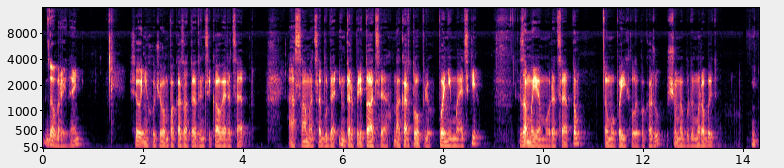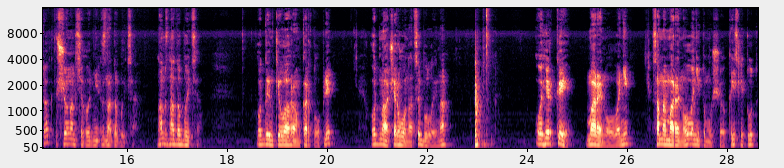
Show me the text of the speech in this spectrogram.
Добрий день. Сьогодні хочу вам показати один цікавий рецепт. А саме це буде інтерпретація на картоплю по-німецьки за моїм рецептом. Тому поїхали покажу, що ми будемо робити. І так, що нам сьогодні знадобиться? Нам знадобиться 1 кг картоплі, одна червона цибулина, огірки мариновані. Саме мариновані, тому що кислі тут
